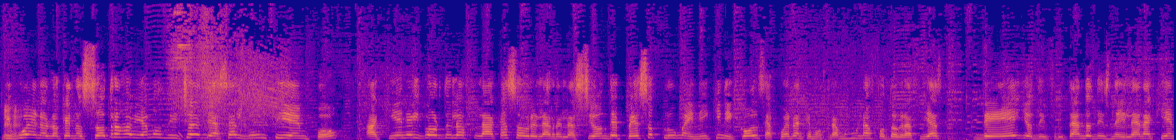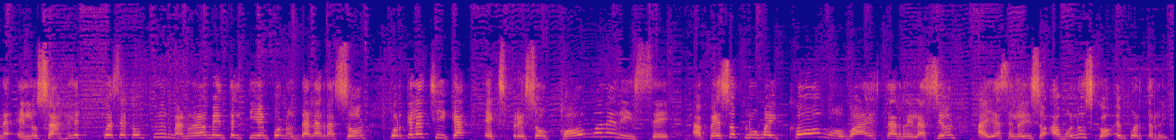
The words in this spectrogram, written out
Y bueno, lo que nosotros habíamos dicho desde hace algún tiempo aquí en El Gordo y la Flaca sobre la relación de Peso Pluma y Nicky Nicole. ¿Se acuerdan que mostramos unas fotografías de ellos disfrutando Disneyland aquí en, en Los Ángeles? Pues se confirma nuevamente el tiempo, nos da la razón, porque la chica expresó cómo le dice a Peso Pluma y cómo va esta relación. A ella se lo hizo a Molusco en Puerto Rico.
